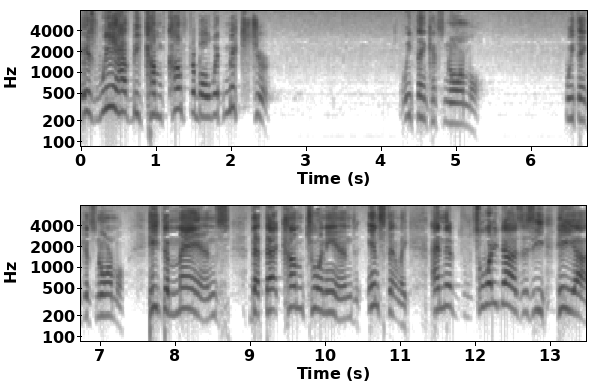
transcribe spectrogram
is we have become comfortable with mixture. We think it's normal. We think it's normal. He demands that that come to an end instantly. And then, so what he does is he he uh,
